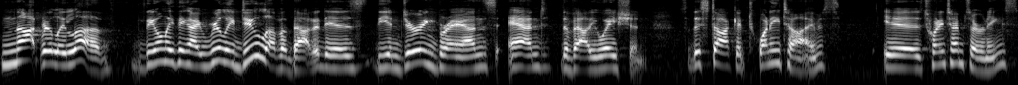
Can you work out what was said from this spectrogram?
not really love. The only thing I really do love about it is the enduring brands and the valuation. So this stock at 20 times is 20 times earnings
